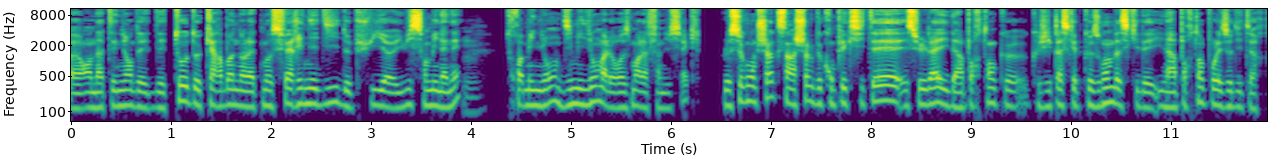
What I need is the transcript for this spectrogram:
euh, en atteignant des, des, taux de carbone dans l'atmosphère inédits depuis 800 euh, 000 années, 3 mmh. millions, 10 millions malheureusement à la fin du siècle. Le second choc, c'est un choc de complexité, et celui-là, il est important que, que j'y passe quelques secondes parce qu'il est, il est important pour les auditeurs.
